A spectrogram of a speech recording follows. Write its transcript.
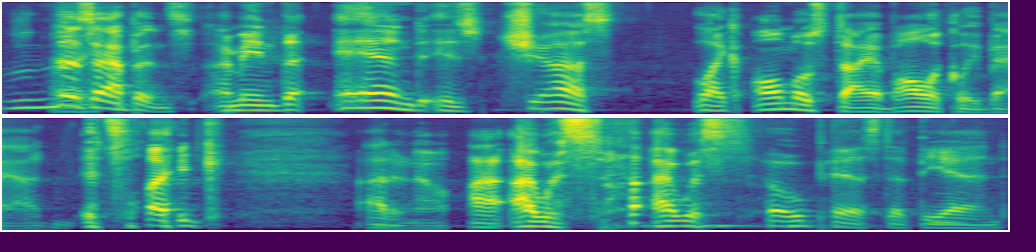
this happens. I mean, the end is just like almost diabolically bad. It's like, I don't know. I, I was I was so pissed at the end.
